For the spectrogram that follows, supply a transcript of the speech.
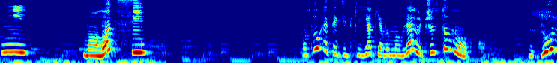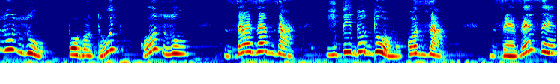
Ні. Молодці. Послухайте, дітки, як я вимовляю чистомовку. Зу-зу-зу, погодуй козу. За-за-за, йди додому, коза. Зе-зе-зе,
